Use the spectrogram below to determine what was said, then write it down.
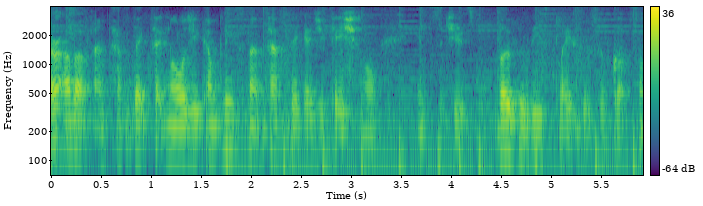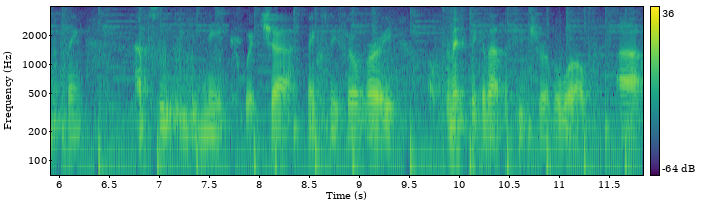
There are other fantastic technology companies, fantastic educational institutes, both of these places have got something absolutely unique, which uh, makes me feel very optimistic about the future of the world. Uh,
